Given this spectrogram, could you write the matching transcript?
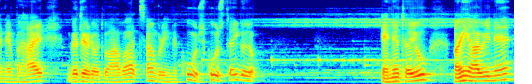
અને ભાઈ, ગધેડો તો આ વાત સાંભળીને ખુશ ખુશ થઈ ગયો. એને થયું અહીં આવીને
